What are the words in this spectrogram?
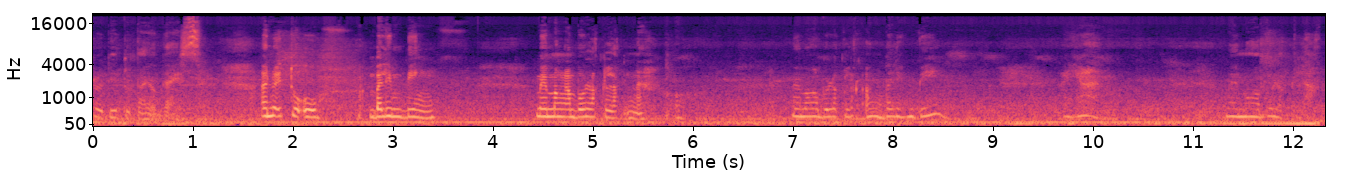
Pero dito tayo guys. Ano ito oh? Balimbing. May mga bulaklak na. Oh. May mga bulaklak ang balimbing. Ayan. May mga bulaklak.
